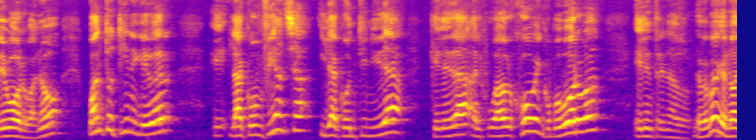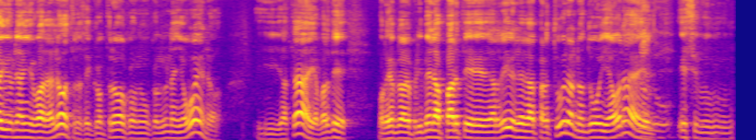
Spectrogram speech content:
de Borba, ¿no? ¿Cuánto tiene que ver eh, la confianza y la continuidad que le da al jugador joven como Borba el entrenador? Lo que pasa es que no hay un año igual al otro, se encontró con un, con un año bueno. Y ya está. Y aparte, por ejemplo, la primera parte de River de la apertura no anduvo y ahora el- es, uh,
